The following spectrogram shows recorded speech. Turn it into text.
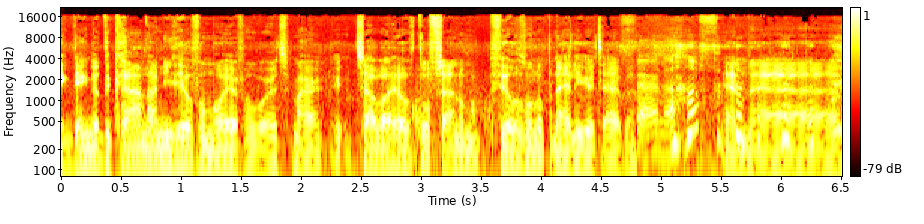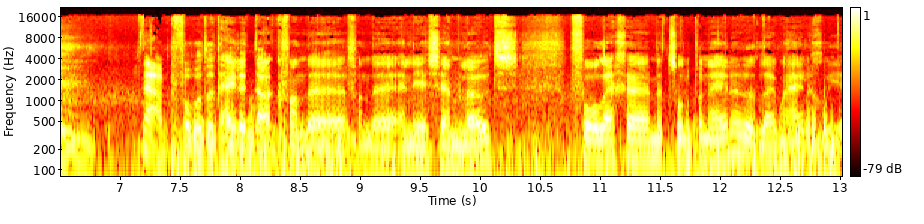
Ik denk dat de kraan daar niet heel veel mooier van wordt. Maar het zou wel heel tof zijn om veel zonnepanelen hier te hebben. Fair enough. En ehm, nou, bijvoorbeeld het hele dak van de, van de NDSM-loods volleggen met zonnepanelen. Dat lijkt me een hele goeie.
